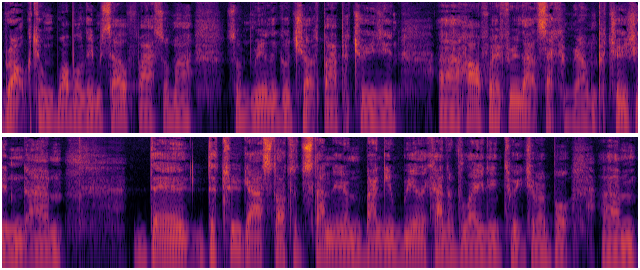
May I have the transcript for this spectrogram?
rocked and wobbled himself by some uh, some really good shots by Petrosyan. Uh, halfway through that second round, Petrosyan. Um, the the two guys started standing and banging, really kind of laying into each other. But um,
